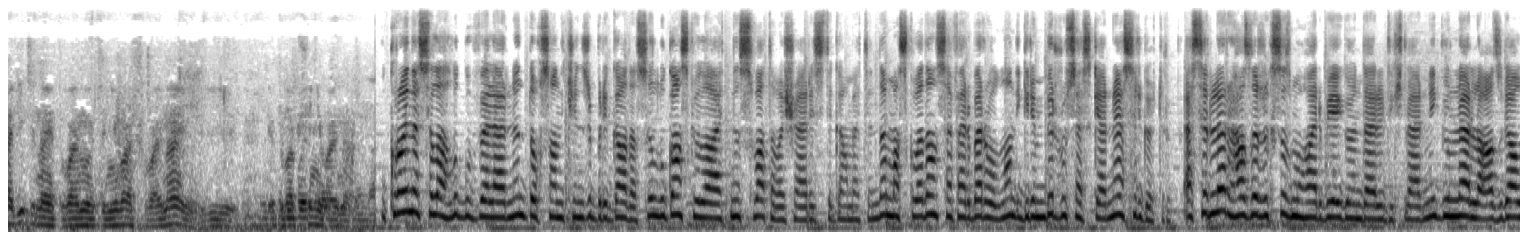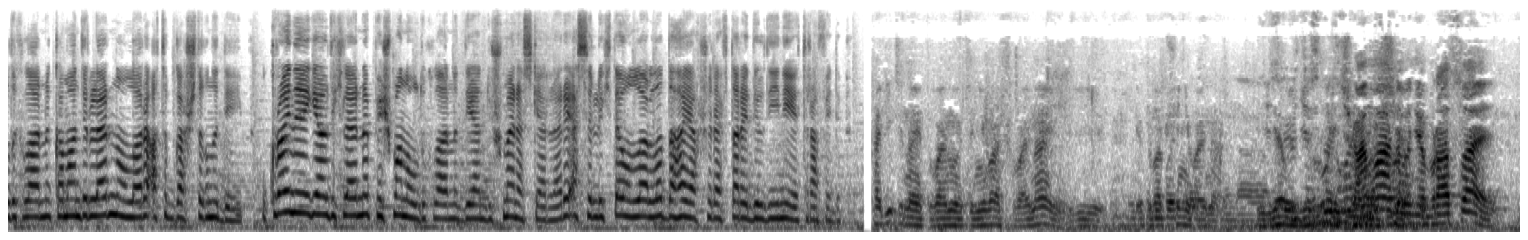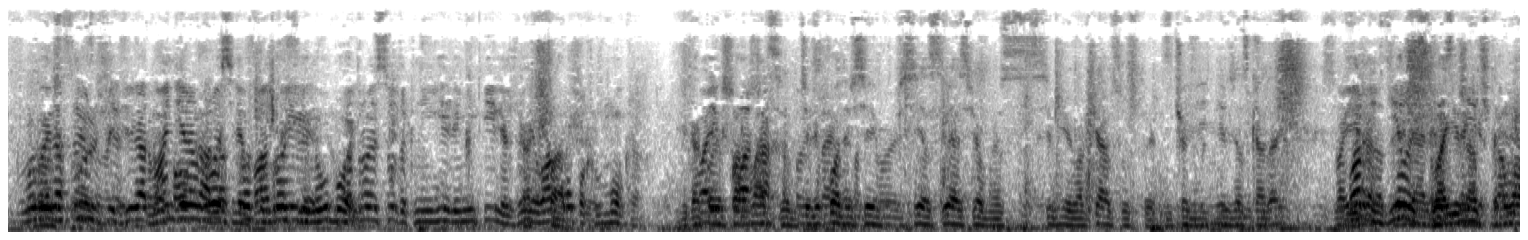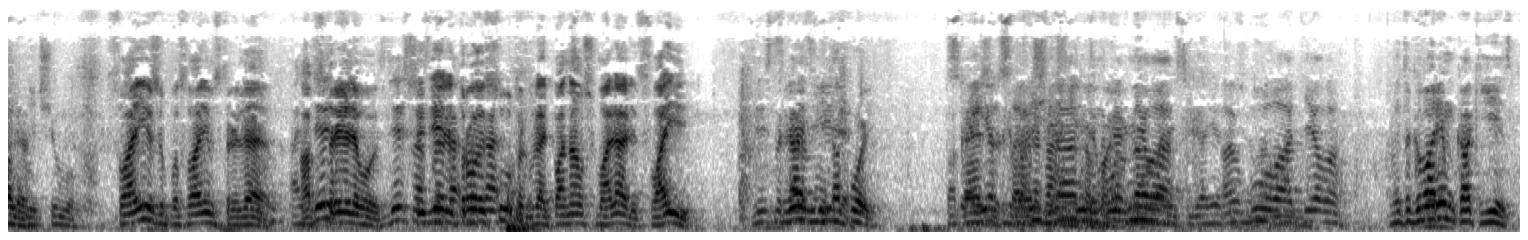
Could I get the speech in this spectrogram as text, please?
ходите на эту войну, это не ваша война и это вообще не война. Ukrayna Silahlı Qüvvələrinin 92-ci briqadası Luqansk vilayətinin Svatova şəhəri istiqamətində Moskvadan səfərbər olunan 21 rus əskərini əsir götürüb. Əsirlər hazırlıqsız müharibəyə göndərildiklərini, günlərlə ac qaldıqlarını, komandirlərin onları atıb qaçdığını deyib. Ukraynaya gəldiklərinə peşman olduqlarını deyən düşmən əskərləri əsirlikdə onlarla daha yaxşı rəftar edildiyini etiraf edib. Ходите на эту войну, это не ваша война и это вообще не война. И делать здесь нечего. Командование бросает. Мы военнослужащие 9 Командира бросили, бросили на по убой. трое суток не ели, не пили, жили Как в окопах в мокрых. Никакой информации, телефоны все, все связь съемная с семьей вообще отсутствует. Ничего не- нельзя сказать. Свои Парни же делают. Свои же обстреляли. Ничего. Свои же по своим стреляют. А здесь- обстреливают. здесь нас Сидели на- трое на- суток, блядь, по нам шмаляли. Свои. Здесь Связи никакой. Пока ехали, совершенно пока никакой. Арбула, тело. Мы это говорим как есть.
